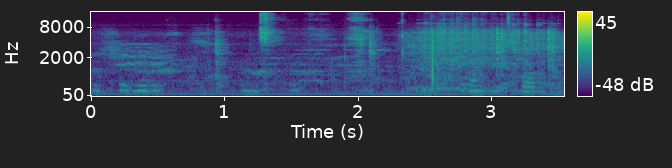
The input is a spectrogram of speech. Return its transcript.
Köşeleri açalım.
